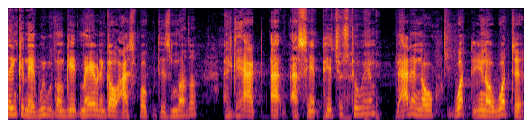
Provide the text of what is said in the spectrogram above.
thinking that we were going to get married and go. I spoke with his mother. I, I, I, I sent pictures to him. I didn't know what you know what to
